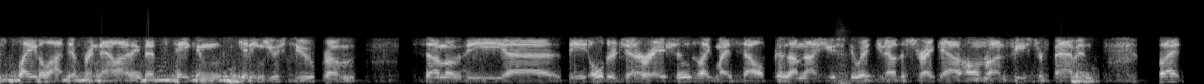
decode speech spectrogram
it's played a lot different now. And I think that's taken getting used to from some of the uh, the older generations like myself because I'm not used to it. You know, the strikeout, home run, feast or famine. But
